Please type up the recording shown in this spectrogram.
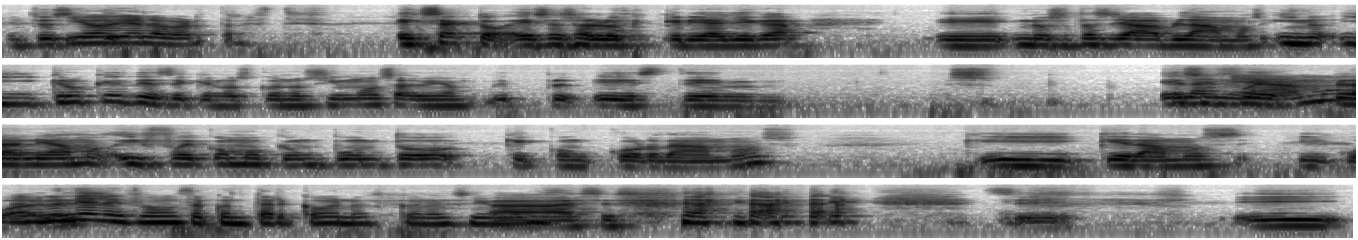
Entonces, y odio eh, lavar trastes. Exacto, eso es a lo que quería llegar. Eh, nosotras ya hablamos. Y, y creo que desde que nos conocimos habíamos, este, planeamos. planeamos y fue como que un punto que concordamos y quedamos iguales. Algún día les vamos a contar cómo nos conocimos. Ah, sí. sí.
